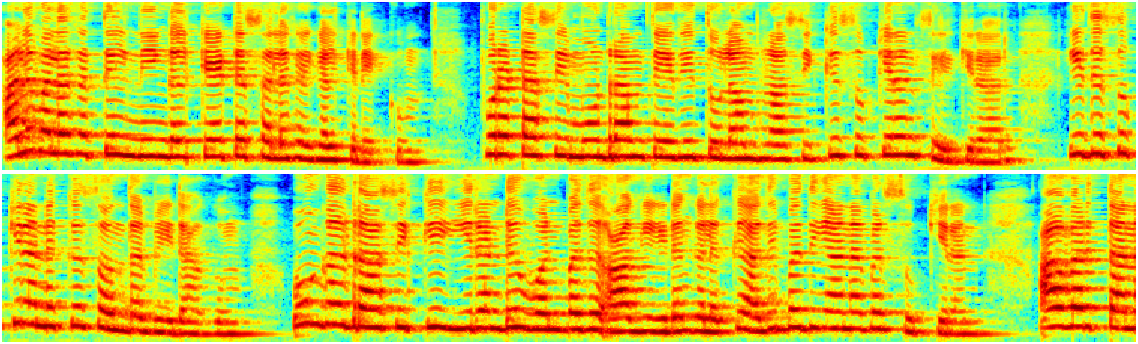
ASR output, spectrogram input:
அலுவலகத்தில் நீங்கள் கேட்ட சலுகைகள் கிடைக்கும். புரட்டாசி மூன்றாம் தேதி துலாம் ராசிக்கு சுக்கிரன் செல்கிறார். இது சுக்கிரனுக்கு சொந்த வீடாகும். உங்கள் ராசிக்கு இரண்டு ஒன்பது ஆகிய இடங்களுக்கு அதிபதியானவர் சுக்கிரன். அவர் தன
